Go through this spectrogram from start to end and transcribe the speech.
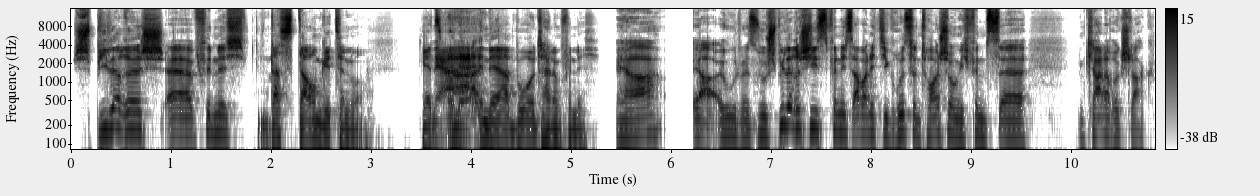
Spielerisch äh, finde ich, Das, darum geht's ja nur. Jetzt Ja. in, der, in der Beurteilung, finde ich. ja, ja, gut, wenn es nur spielerisch schießt, finde ich es aber nicht die größte Enttäuschung. Ich finde es äh, ein kleiner Rückschlag.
